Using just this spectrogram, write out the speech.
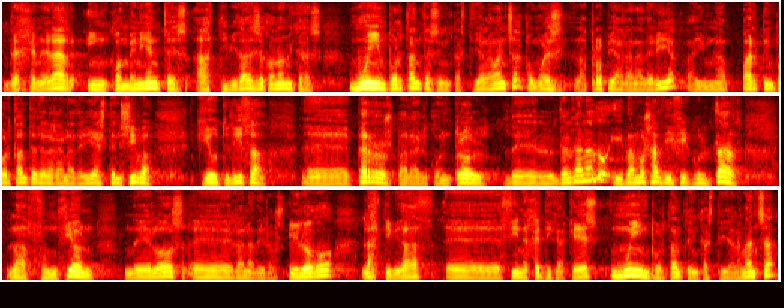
de generar inconvenientes a actividades económicas muy importantes en Castilla-La Mancha, como es la propia ganadería. Hay una parte importante de la ganadería extensiva que utiliza eh, perros para el control del, ganado y vamos a dificultar la función de los eh, ganaderos. Y luego la actividad eh, cinegética, que es muy importante en Castilla-La Mancha.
